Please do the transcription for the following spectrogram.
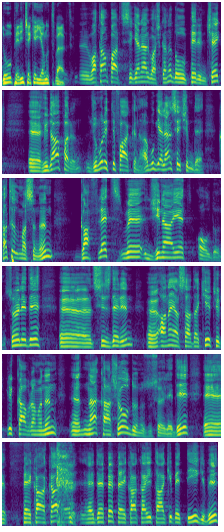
Doğu Perinçek'e yanıt verdi. E, Vatan Partisi Genel Başkanı Doğu Perinçek, e, Hüdapar'ın Cumhur İttifakı'na bu gelen seçimde katılmasının gaflet ve cinayet olduğunu söyledi. Ee, sizlerin e, anayasadaki Türklük kavramının e, karşı olduğunuzu söyledi. Ee, PKK, e, HDP PKK'yı takip ettiği gibi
